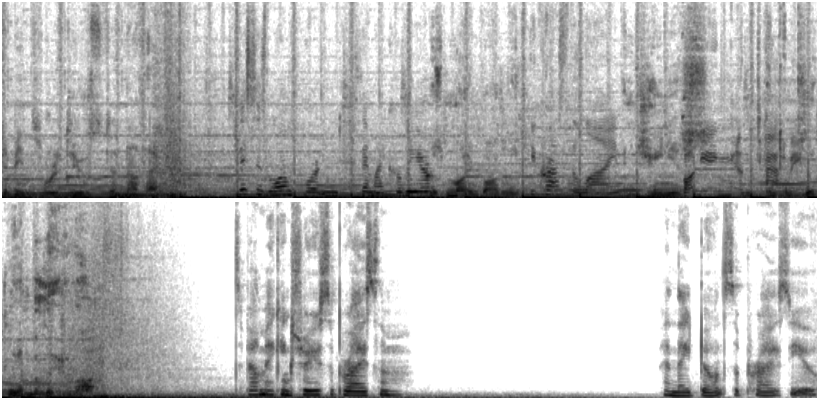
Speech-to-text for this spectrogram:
It means reduced to nothing. This is more important than my career. It was mind-boggling, You crossed the line. ingenious, about making sure you surprise them. And they don't surprise you.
